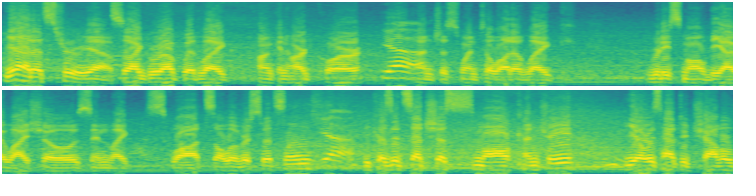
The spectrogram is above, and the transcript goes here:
Yeah, that's true, yeah. So I grew up with like punk and hardcore. Yeah. And just went to a lot of like really small DIY shows and like squats all over Switzerland. Yeah. Because it's such a small country. You always have to travel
